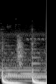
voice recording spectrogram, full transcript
Bye.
